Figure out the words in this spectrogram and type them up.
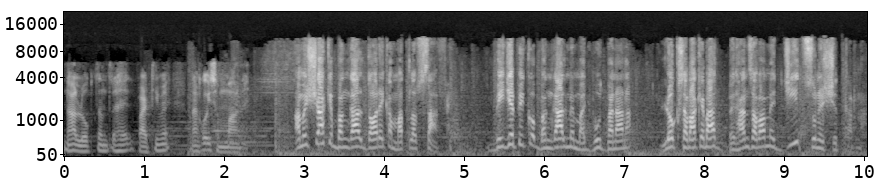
ना लोकतंत्र है पार्टी में ना कोई सम्मान है। अमित शाह के बंगाल दौरे का मतलब साफ़ है। बीजेपी को बंगाल में मज़बूत बनाना, लोकसभा के बाद विधानसभा में जीत सुनिश्चित करना।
